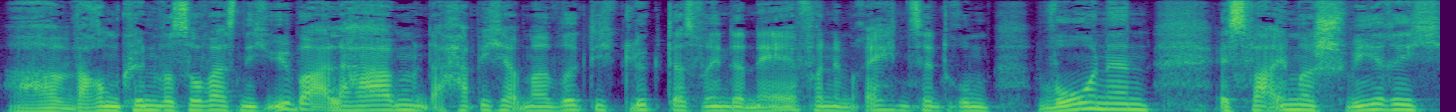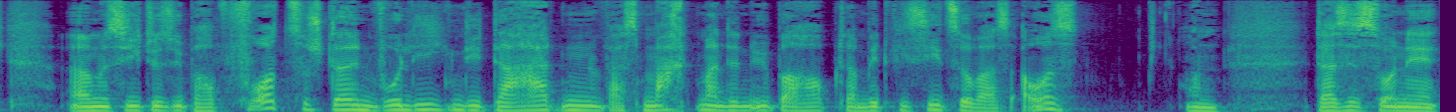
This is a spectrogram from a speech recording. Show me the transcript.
ah, warum können wir sowas nicht überall haben? Da habe ich ja mal wirklich Glück, dass wir in der Nähe von dem Rechenzentrum wohnen. Es war immer schwierig, ähm, sich das überhaupt vorzustellen. Wo liegen die Daten? Was macht man denn überhaupt damit? Wie sieht sowas aus? Und das ist so eine,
